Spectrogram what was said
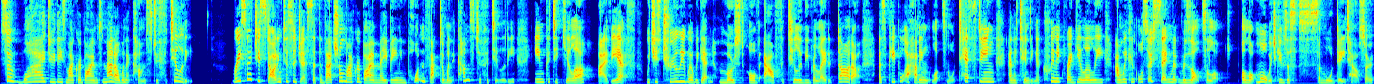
So, why do these microbiomes matter when it comes to fertility? Research is starting to suggest that the vaginal microbiome may be an important factor when it comes to fertility, in particular IVF, which is truly where we get most of our fertility related data, as people are having lots more testing and attending a clinic regularly, and we can also segment results a lot a lot more, which gives us some more detail. So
